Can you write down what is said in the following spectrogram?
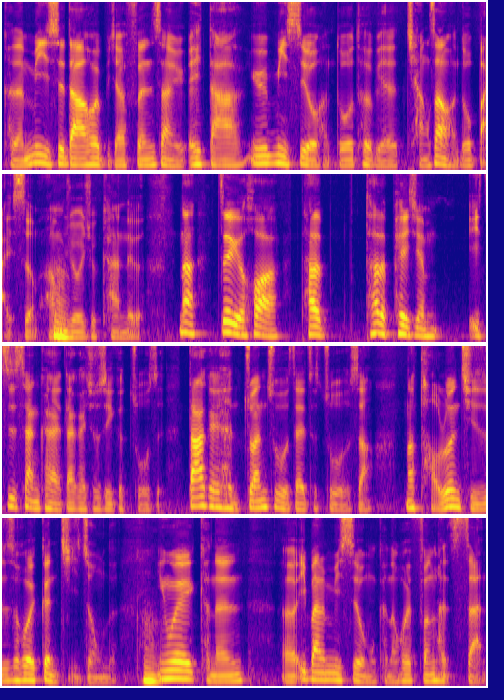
可能密室大家会比较分散于哎，大家因为密室有很多特别墙上有很多摆设嘛，他们就会去看那个。嗯、那这个话，它它的配件。一致散开，大概就是一个桌子，大家可以很专注的在这桌子上。那讨论其实是会更集中的，嗯、因为可能呃一般的密室我们可能会分很散，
